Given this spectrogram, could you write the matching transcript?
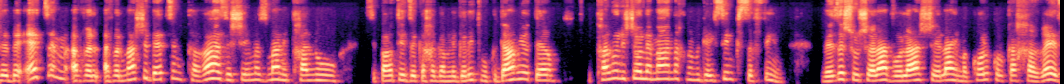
ובעצם, אבל, אבל מה שבעצם קרה זה שעם הזמן התחלנו, סיפרתי את זה ככה גם לגלית מוקדם יותר, התחלנו לשאול למה אנחנו מגייסים כספים. באיזשהו שלב עולה השאלה אם הכל כל כך ערב,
